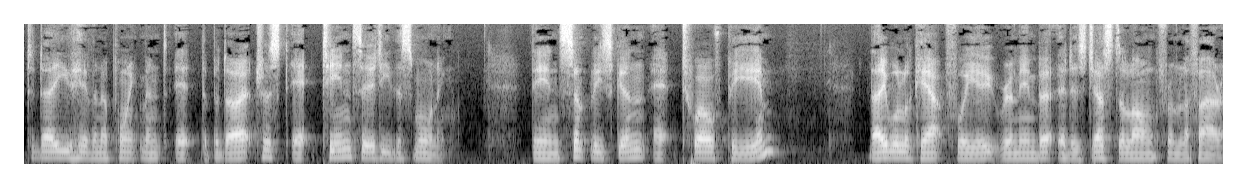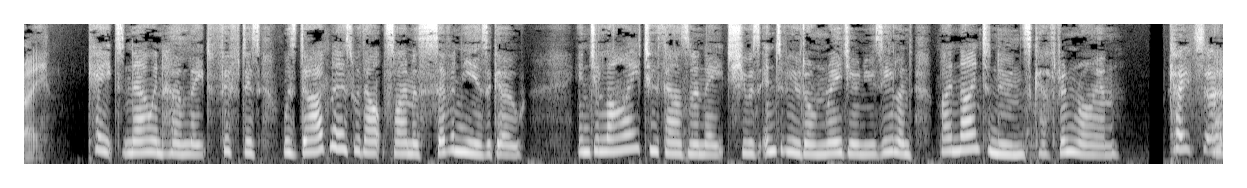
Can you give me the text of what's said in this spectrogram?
Today you have an appointment at the podiatrist at 10:30 this morning. Then Simply Skin at 12 p.m. They will look out for you. Remember, it is just along from Lafare. Kate, now in her late 50s, was diagnosed with Alzheimer's seven years ago. In July 2008, she was interviewed on Radio New Zealand by Nine to Noon's Kathryn Ryan. Kate, uh,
